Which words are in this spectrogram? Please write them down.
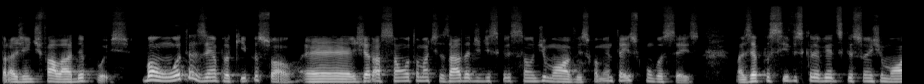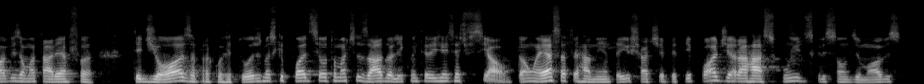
para a gente falar depois. Bom, um outro exemplo aqui, pessoal, é geração automatizada de descrição de imóveis. Comentei isso com vocês, mas é possível escrever descrições de imóveis, é uma tarefa tediosa para corretores, mas que pode ser automatizado ali com inteligência artificial. Então, essa ferramenta aí, o ChatGPT, pode gerar rascunho de descrição dos imóveis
